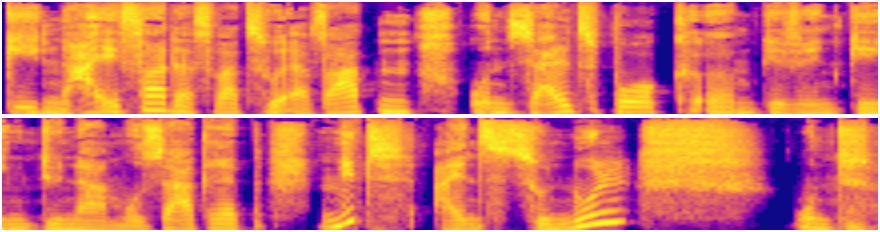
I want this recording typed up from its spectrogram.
gegen Haifa, das war zu erwarten. Und Salzburg äh, gewinnt gegen Dynamo Zagreb mit 1 zu 0. Und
